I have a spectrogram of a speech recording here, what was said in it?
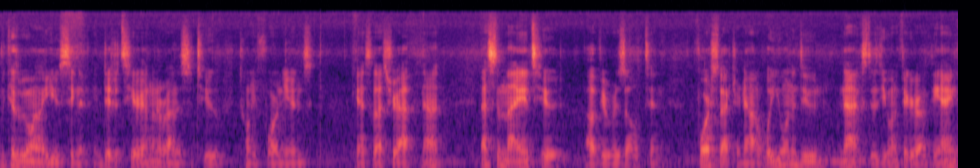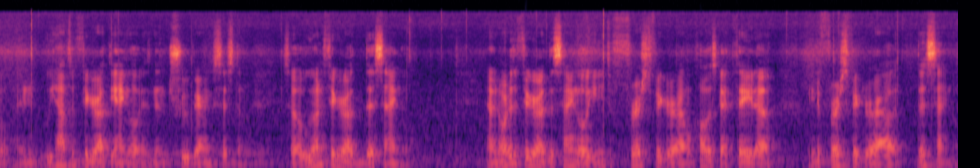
because we want to use significant digits here, I'm going to round this to 224 newtons. Okay, so that's your F net. That's the magnitude of your resultant force vector. Now, what you want to do next is you want to figure out the angle, and we have to figure out the angle in a true bearing system. So we want to figure out this angle. Now, in order to figure out this angle, you need to first figure out, we'll call this guy theta, you need to first figure out this angle.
